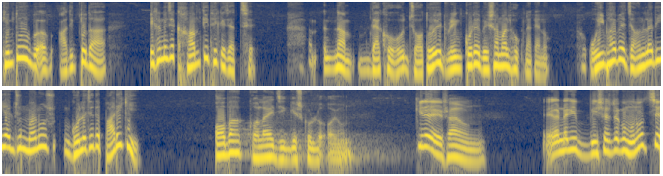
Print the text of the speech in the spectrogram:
কিন্তু আদিত্যদা এখানে যে খামতি থেকে যাচ্ছে, না, দেখো, যতই ড্রিঙ্ক করে বেসামাল হোক না কেন, ওইভাবে জানলা দিয়ে একজন মানুষ গলে যেতে পারে কি? অবাক গলায় জিজ্ঞেস করল অয়ন। কিরে সায়ন? এখানটা কি বিশ্বাসযোগ্য মনে হচ্ছে?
